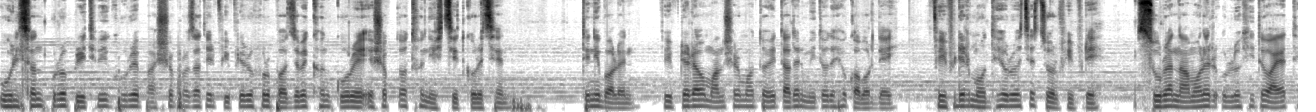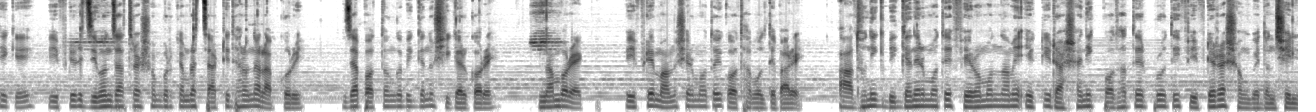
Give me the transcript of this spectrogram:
উইলসন পুরো পৃথিবী ঘুরে পাঁচশো প্রজাতির ফিফটের উপর পর্যবেক্ষণ করে এসব তথ্য নিশ্চিত করেছেন। তিনি বলেন, ফিফটেরাও মানুষের মতোই তাদের মৃতদেহ কবর দেয়। ফিফটের মধ্যেও রয়েছে চোর ফিফটে। সুরা নামলের উল্লেখিত আয়াত থেকে ফিফটের জীবনযাত্রা সম্পর্কে আমরা চারটি ধারণা লাভ করি, যা পতঙ্গ বিজ্ঞানও স্বীকার করে। নম্বর এক পিঁপড়ে মানুষের মতোই কথা বলতে পারে। আধুনিক বিজ্ঞানের মতে, ফেরোমন নামে একটি রাসায়নিক পদার্থের প্রতি ফিফটেরা সংবেদনশীল।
